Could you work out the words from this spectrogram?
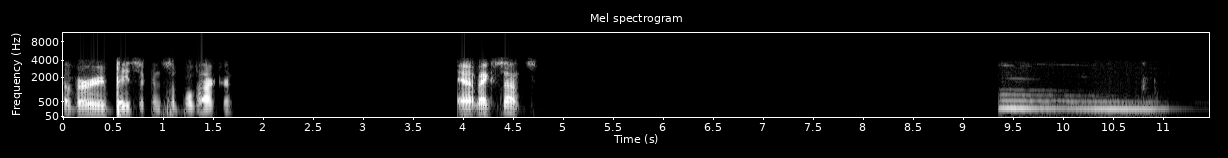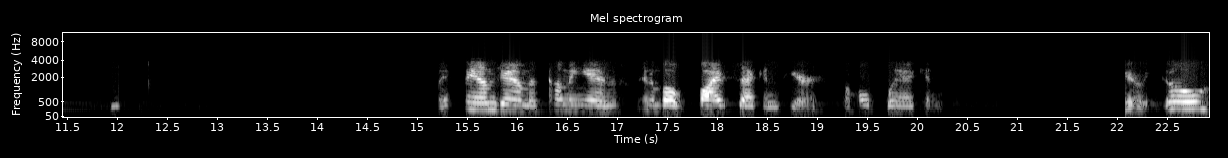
a very basic and simple doctrine, and it makes sense. Hmm. My spam jam is coming in in about five seconds here. So hopefully I can. Here we go.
